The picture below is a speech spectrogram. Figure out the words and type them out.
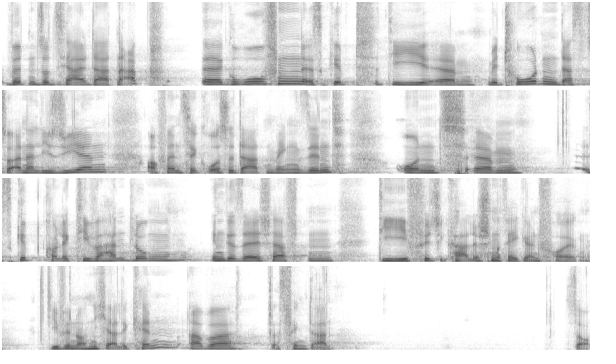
wird in sozialen Daten abgerufen. Es gibt die ähm, Methoden, das zu analysieren, auch wenn es sehr große Datenmengen sind. Und ähm, es gibt kollektive Handlungen in Gesellschaften, die physikalischen Regeln folgen, die wir noch nicht alle kennen, aber das fängt an. So.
